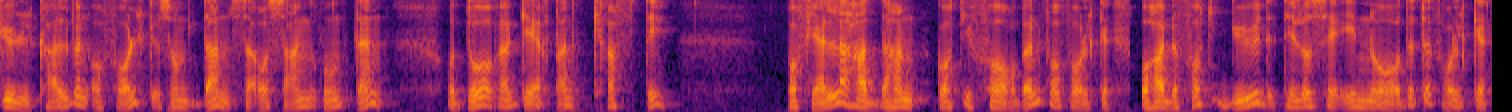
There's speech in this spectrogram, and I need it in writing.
gullkalven og folket som dansa og sang rundt den, og da reagerte han kraftig. På fjellet hadde han gått i forbønn for folket og hadde fått Gud til å se i nåde til folket,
